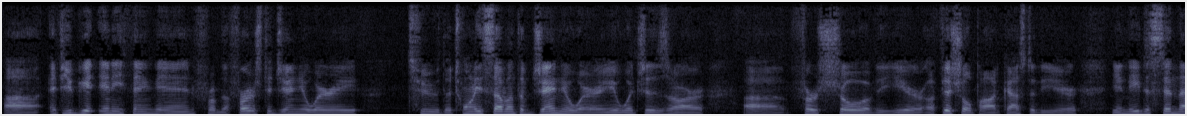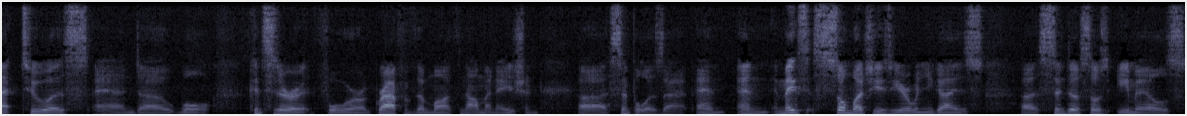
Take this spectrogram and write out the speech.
uh, if you get anything in from the first of January to the 27th of January, which is our uh, first show of the year, official podcast of the year, you need to send that to us, and uh, we'll consider it for Graph of the Month nomination. Uh, simple as that, and and it makes it so much easier when you guys uh, send us those emails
